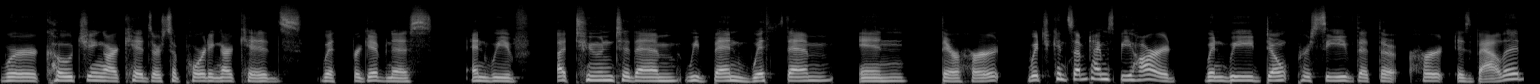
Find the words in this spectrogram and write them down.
we're coaching our kids or supporting our kids with forgiveness and we've attuned to them, we've been with them in their hurt, which can sometimes be hard when we don't perceive that the hurt is valid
